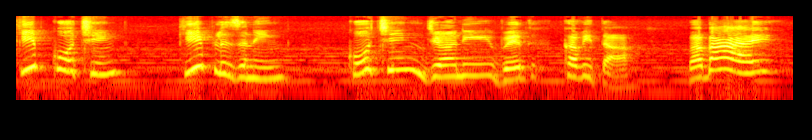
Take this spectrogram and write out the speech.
Keep coaching, keep listening. Coaching Journey with Kavita. Bye bye.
